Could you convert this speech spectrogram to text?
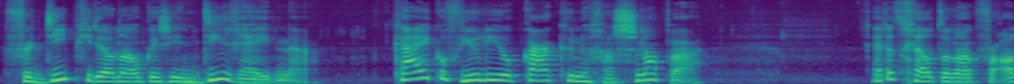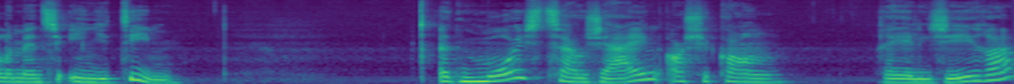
Verdiep je dan ook eens in die redenen. Kijk of jullie elkaar kunnen gaan snappen. dat geldt dan ook voor alle mensen in je team. Het mooist zou zijn als je kan realiseren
